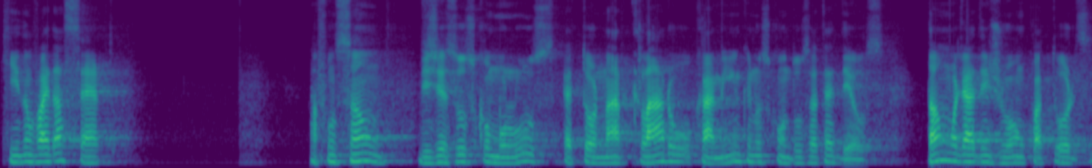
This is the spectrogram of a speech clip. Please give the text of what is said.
que não vai dar certo. A função de Jesus como luz é tornar claro o caminho que nos conduz até Deus. Dá uma olhada em João 14.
